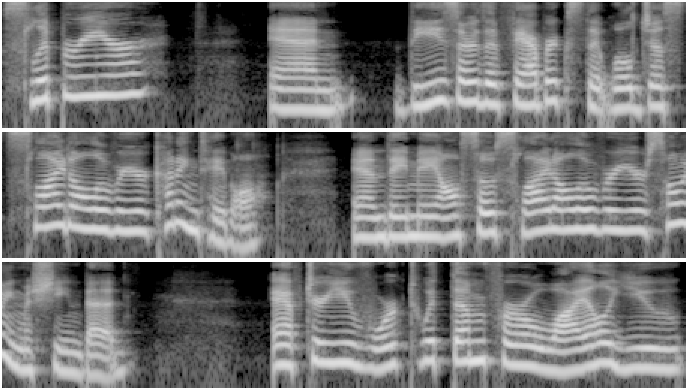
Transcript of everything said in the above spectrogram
slipperier, and these are the fabrics that will just slide all over your cutting table. And they may also slide all over your sewing machine bed. After you've worked with them for a while, you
